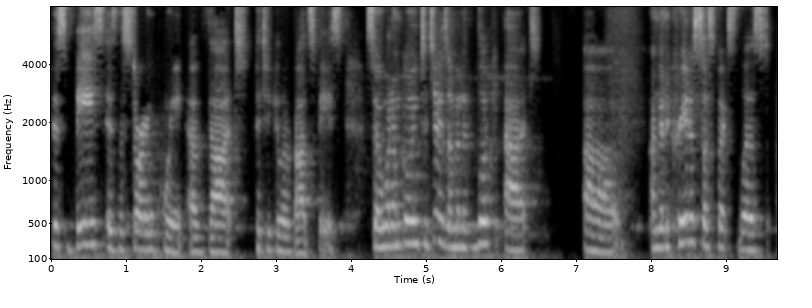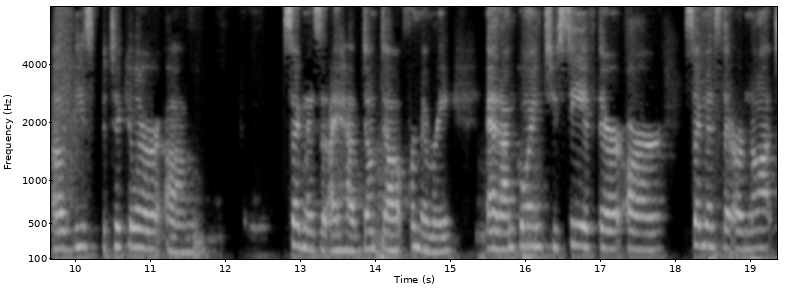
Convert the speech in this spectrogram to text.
this base is the starting point of that particular VAD space. So what I'm going to do is I'm going to look at, uh, I'm going to create a suspects list of these particular um, segments that I have dumped out from memory. And I'm going to see if there are segments that are not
